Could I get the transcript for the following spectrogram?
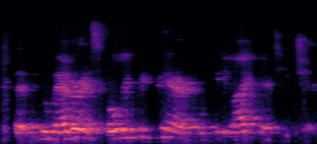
but whoever is fully prepared will be like their teacher.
